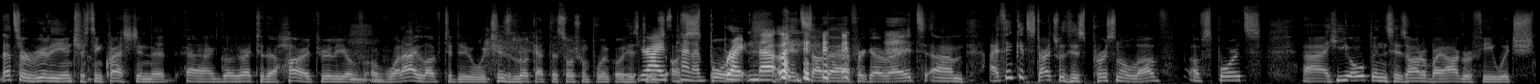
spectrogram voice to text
That's a really interesting question that uh, goes right to the heart, really, of, of what I love to do, which is look at the social and political history eyes of kinda brightened up. in South Africa, right? Um, I think it starts with his personal love of sports. Uh, he opens his autobiography, which,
